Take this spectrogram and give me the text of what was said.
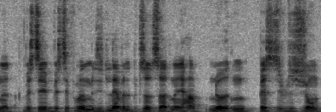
noget, sådan at hvis det, hvis det er forbundet med dit level, betyder det så, at når jeg har nået den bedste civilisation,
